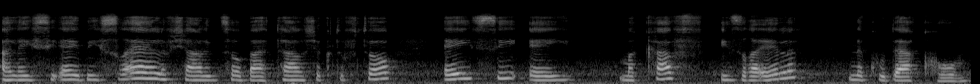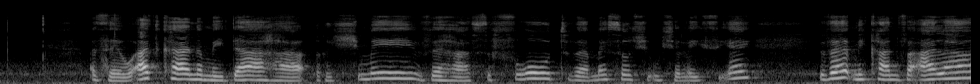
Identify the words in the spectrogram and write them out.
על ACA בישראל אפשר למצוא באתר שכתובתו ACA מקף ישראל www.ecom. אז זהו, עד כאן המידע הרשמי והספרות והמסר שהוא של ACA, ומכאן והלאה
